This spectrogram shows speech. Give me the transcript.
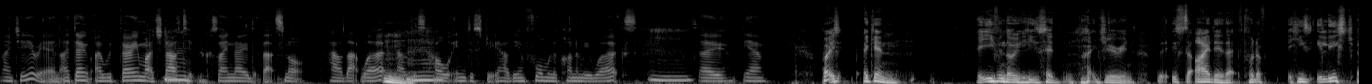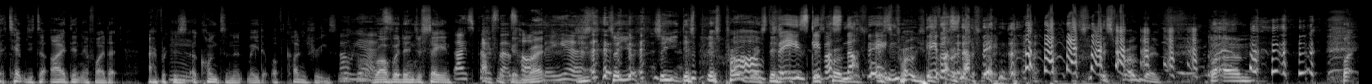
weren't Nigerian. I don't. I would very much doubt Mm. it because I know that that's not how that works. Mm. How this Mm. whole industry, how the informal economy works. Mm. So yeah, But again, even though he said Nigerian, but it's the idea that for the he's at least attempted to identify that Africa's Mm. a continent made up of countries, Oh, yes. rather than just saying I suppose African, that's right? Yeah. So you, so you, there's, there's progress. Oh, There's- please give there's us nothing. There's progress. Give us nothing. there's progress. But um, but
